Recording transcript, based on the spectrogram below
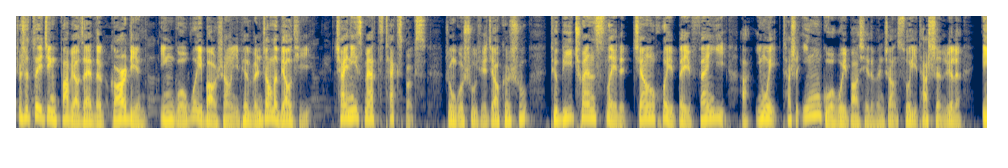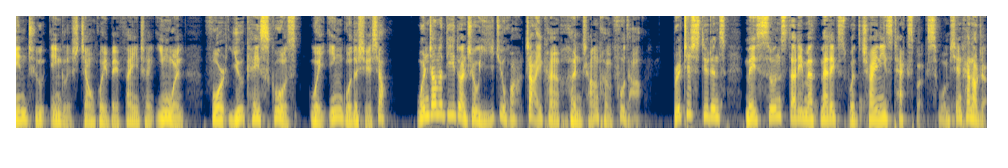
这是最近发表在《The Guardian》英国卫报上一篇文章的标题。Chinese maths textbooks 中国数学教科书 to be translated 将会被翻译啊，因为它是英国卫报写的文章，所以它省略了 into English 将会被翻译成英文 for UK schools 为英国的学校。文章的第一段只有一句话，乍一看很长很复杂。British students may soon study mathematics with Chinese textbooks。我们先看到这，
